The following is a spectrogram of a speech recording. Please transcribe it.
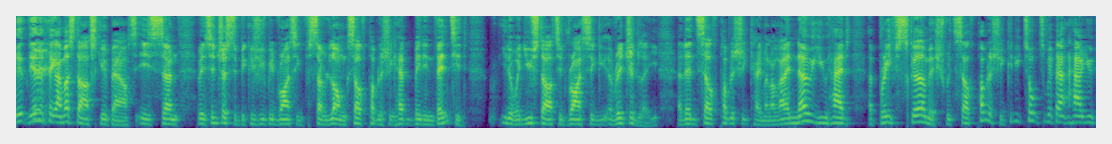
The, the other thing I must ask you about is, um, I mean, it's interesting because you've been writing for so long. Self-publishing hadn't been invented, you know, when you started writing originally, and then self-publishing came along. I know you had a brief skirmish with self-publishing. Could you talk to me about how you,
